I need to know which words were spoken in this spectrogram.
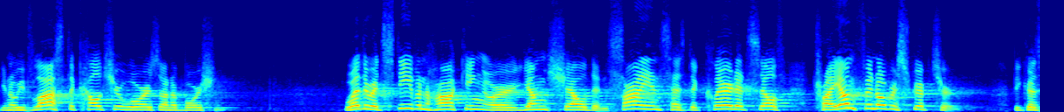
You know, we've lost the culture wars on abortion. Whether it's Stephen Hawking or young Sheldon, science has declared itself triumphant over Scripture because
